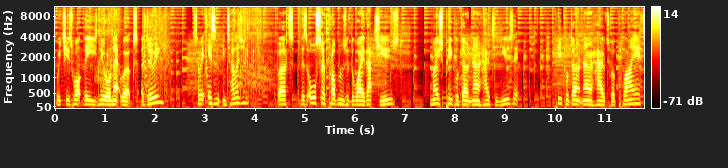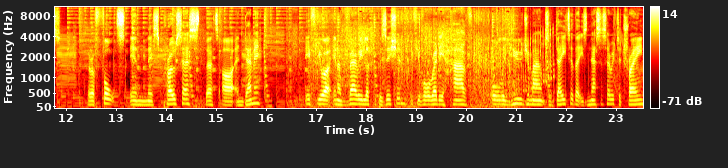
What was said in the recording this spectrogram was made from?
which is what these neural networks are doing. So it isn't intelligent, but there's also problems with the way that's used. Most people don't know how to use it, people don't know how to apply it. There are faults in this process that are endemic. If you are in a very lucky position, if you've already have all the huge amounts of data that is necessary to train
